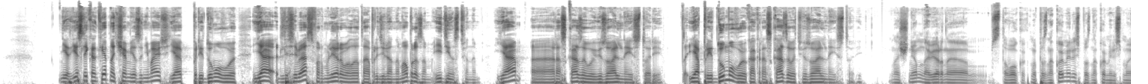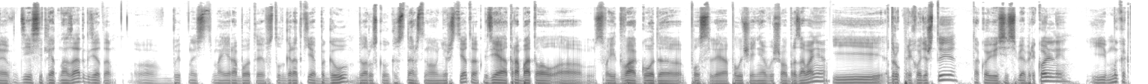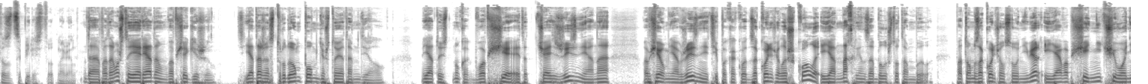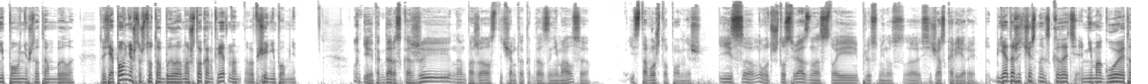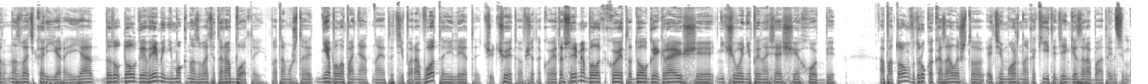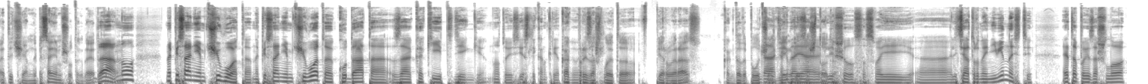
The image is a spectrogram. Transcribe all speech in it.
Нет, если конкретно чем я занимаюсь, я придумываю, я для себя сформулировал это определенным образом, единственным. Я э, рассказываю визуальные истории. Я придумываю, как рассказывать визуальные истории. Начнем, наверное, с того, как мы познакомились. Познакомились мы 10 лет назад где-то в бытность моей работы в студгородке БГУ, Белорусского государственного университета, где я отрабатывал э, свои два года после получения высшего образования. И вдруг приходишь ты, такой весь из себя прикольный, и мы как-то зацепились в тот момент. Да, потому что я рядом в общаге жил. Я даже с трудом помню, что я там делал. Я, то есть, ну, как бы вообще эта часть жизни, она вообще у меня в жизни, типа, как вот закончилась школа, и я нахрен забыл, что там было. Потом закончился универ, и я вообще ничего не помню, что там было. То есть я помню, что что-то было, но что конкретно, вообще не помню. Окей, тогда расскажи нам, пожалуйста, чем ты тогда занимался из того, что помнишь? Из, ну вот, что связано с твоей плюс-минус э, сейчас карьерой? Я даже, честно сказать, не могу это назвать карьерой. Я дол- долгое время не мог назвать это работой, потому что не было понятно, это типа работа или это... Что это вообще такое? Это все время было какое-то долгоиграющее, ничего не приносящее хобби. А потом вдруг оказалось, что этим можно какие-то деньги зарабатывать. Этим это чем? Написанием шуток, да? Да, ну, написанием чего-то, написанием чего-то куда-то за какие-то деньги. Ну, то есть, если конкретно Как говорить. произошло это в первый раз, когда ты получил да, деньги когда за я что-то? лишился своей э, литературной невинности, это произошло,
